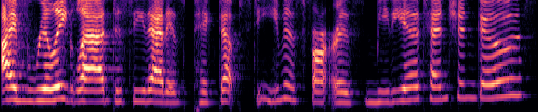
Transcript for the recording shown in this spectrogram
I'm really glad to see that it's picked up steam as far as media attention goes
